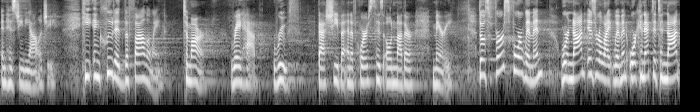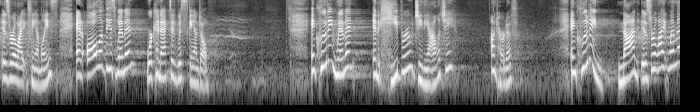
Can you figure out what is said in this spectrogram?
in his genealogy. He included the following Tamar, Rahab, Ruth, Bathsheba, and of course, his own mother, Mary. Those first four women were non Israelite women or connected to non Israelite families, and all of these women were connected with scandal, including women in Hebrew genealogy, unheard of, including non Israelite women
